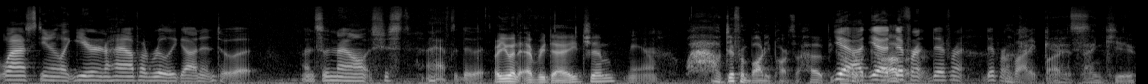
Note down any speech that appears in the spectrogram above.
last you know like year and a half, I really got into it, and so now it's just I have to do it. Are you an everyday gym? Yeah, Wow, different body parts. I hope. You yeah, yeah. Different, different, different body Okay, good, parts. Thank you.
